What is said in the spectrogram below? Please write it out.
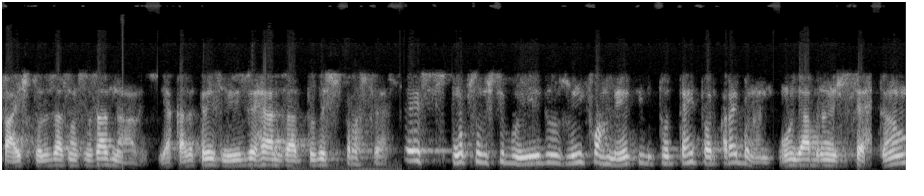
faz todas as nossas análises. E a cada três meses é realizado todo esse processo. Esses pontos são distribuídos uniformemente em todo o território paraibano, onde abrange sertão,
